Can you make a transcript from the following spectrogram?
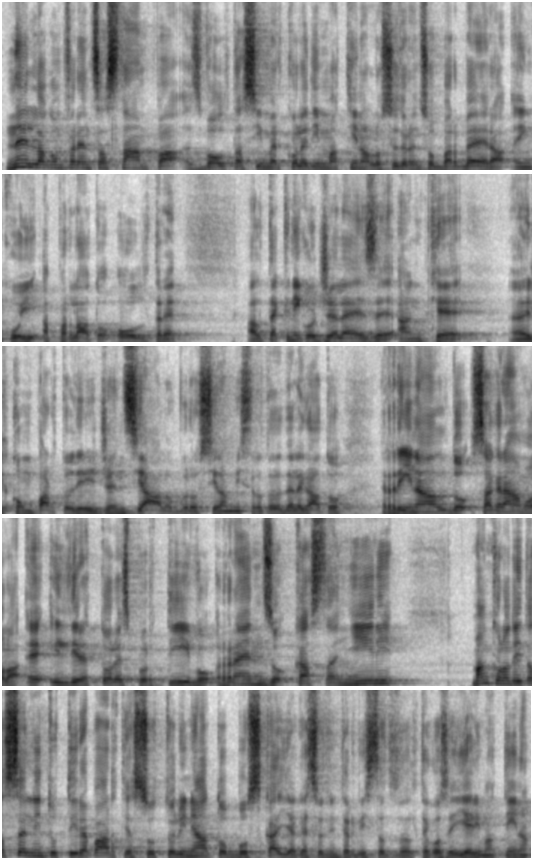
nella conferenza stampa svoltasi mercoledì mattina allo stadio Renzo Barbera in cui ha parlato oltre al tecnico gelese anche eh, il comparto dirigenziale, ovvero sia l'amministratore delegato Rinaldo Sagramola e il direttore sportivo Renzo Castagnini. Mancano dei tasselli in tutti i reparti, ha sottolineato Boscaglia che è stato intervistato tra altre cose ieri mattina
